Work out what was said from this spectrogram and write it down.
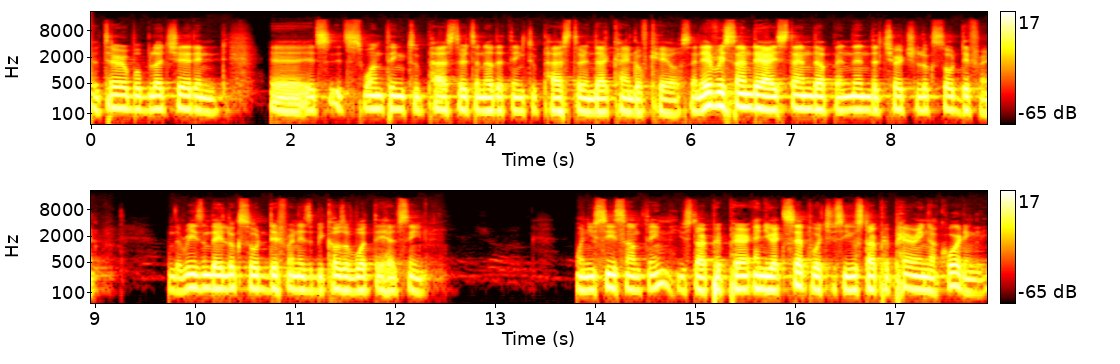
a terrible bloodshed and uh, it's it's one thing to pastor it's another thing to pastor in that kind of chaos. And every sunday i stand up and then the church looks so different. And the reason they look so different is because of what they have seen. When you see something you start preparing and you accept what you see you start preparing accordingly.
